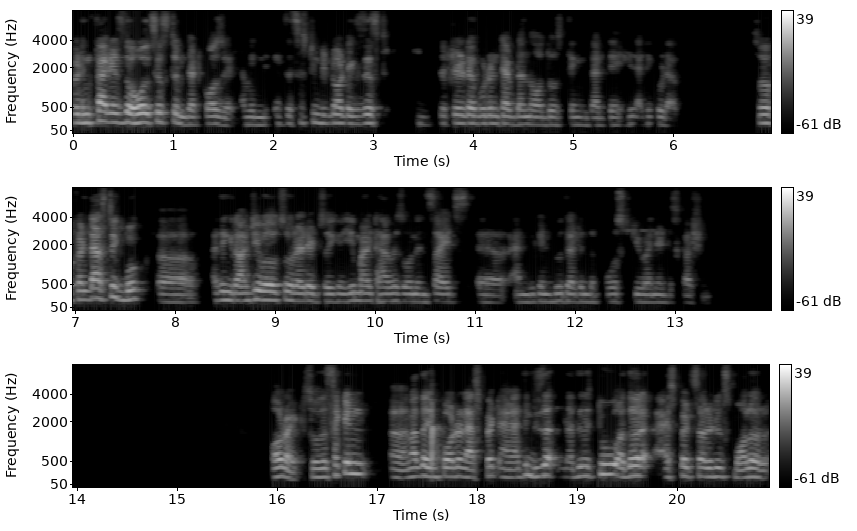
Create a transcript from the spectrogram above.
But in fact, it's the whole system that caused it. I mean, if the system did not exist, the trader wouldn't have done all those things that they that he could have. So a fantastic book. Uh, I think Rajiv also read it, so he, he might have his own insights, uh, and we can do that in the post Q and A discussion. All right. So the second, uh, another important aspect, and I think these are, I think the two other aspects are a little smaller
